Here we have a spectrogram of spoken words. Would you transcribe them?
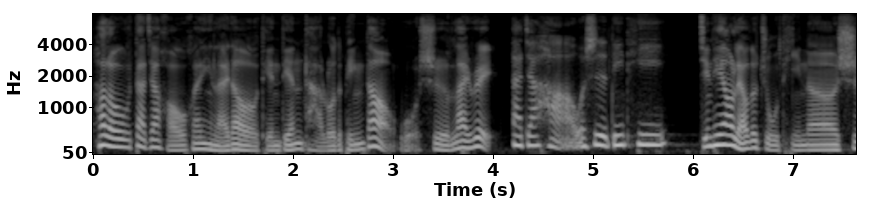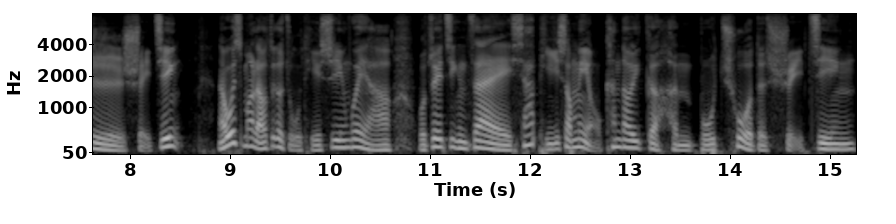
Hello，大家好，欢迎来到甜点塔罗的频道，我是赖瑞。大家好，我是 DT。今天要聊的主题呢是水晶。那为什么要聊这个主题？是因为啊，我最近在虾皮上面有看到一个很不错的水晶，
